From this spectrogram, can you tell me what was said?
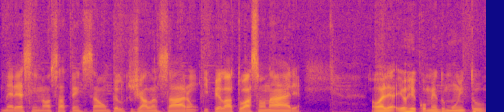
merecem nossa atenção pelo que já lançaram e pela atuação na área. Olha, eu recomendo muito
